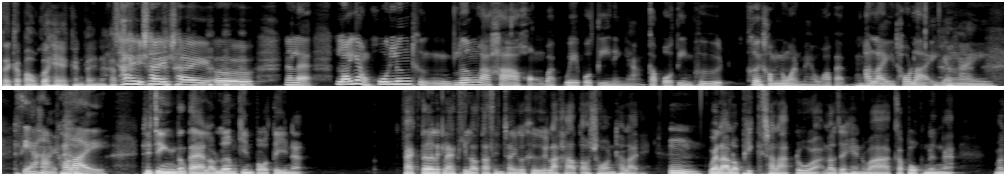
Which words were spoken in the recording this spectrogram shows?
แต่กระเป๋าก็แหกกันไปนะครับ ใช่ใช่ใช่เออ นั่นแหละ แล้วอย่างพูดเรื่องถึงเรื่องราคาของแบบเวโปรตีนอย่างเงี้ย กับโปรตีนพืชเคยคำนวณไหมว่าแบบอะไรเท่าไหร่ยังไง เสียหายเท่าไหร่ ที่จริงตั้งแต่เราเริ่มกินโปรตีนอะแฟกเตอร์แรก ๆ ที่เราตัดสินใจก็คือราคาต่อช้อนเท่าไหร่อืมเวลาเราพลิกฉลากดูอะเราจะเห็นว่ากระปุกหนึ่งอะมัน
